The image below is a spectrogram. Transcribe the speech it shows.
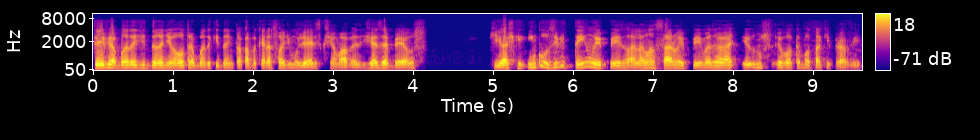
teve a banda de Dani, outra banda que Dani tocava, que era só de mulheres, que chamava Jezebels, que acho que inclusive tem um EP, elas lançaram um EP, mas eu, eu, eu vou até botar aqui pra ver.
